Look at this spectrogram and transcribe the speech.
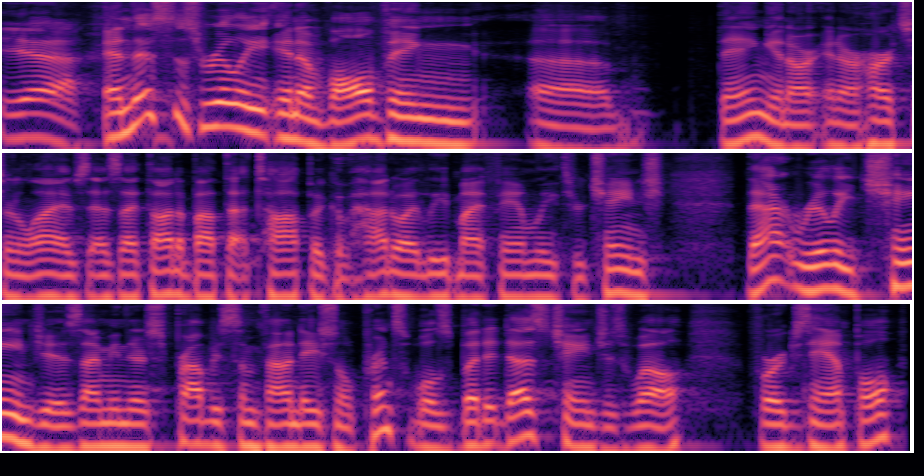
yeah. and this is really an evolving uh, thing in our in our hearts and our lives. As I thought about that topic of how do I lead my family through change, that really changes. I mean, there's probably some foundational principles, but it does change as well. For example,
